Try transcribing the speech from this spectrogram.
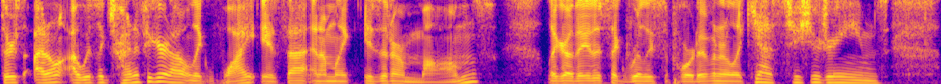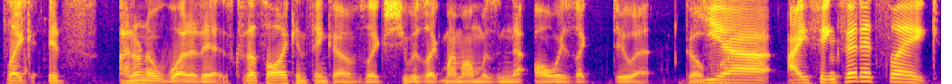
There's I don't. I was like trying to figure it out. Like why is that? And I'm like, is it our moms? Like are they just like really supportive and are like, yes, chase your dreams. Like it's I don't know what it is because that's all I can think of. Like she was like my mom was ne- always like do it, go. for it. Yeah, I think that it's like.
